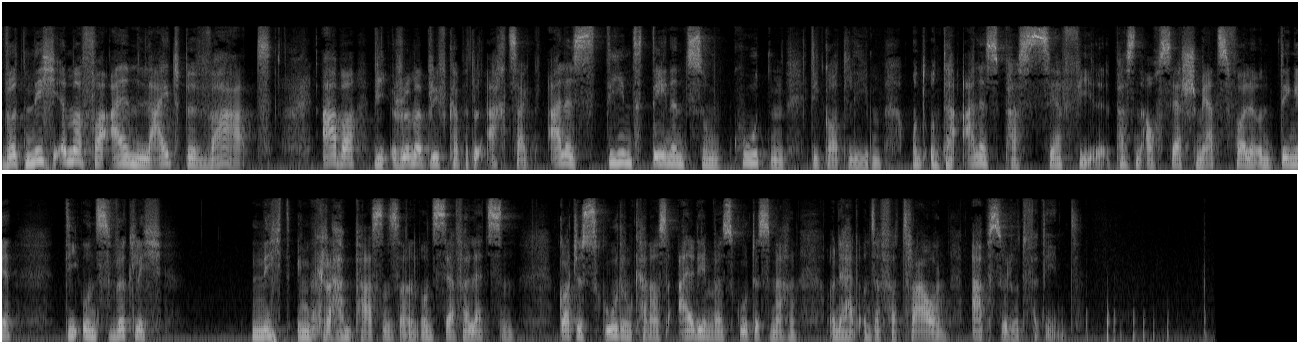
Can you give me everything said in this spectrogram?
wird nicht immer vor allem Leid bewahrt. Aber wie Römerbrief Kapitel 8 sagt, alles dient denen zum Guten, die Gott lieben. Und unter alles passt sehr viel, passen auch sehr schmerzvolle und Dinge, die uns wirklich nicht in Kram passen, sondern uns sehr verletzen. Gott ist gut und kann aus all dem was Gutes machen und er hat unser Vertrauen absolut verdient.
